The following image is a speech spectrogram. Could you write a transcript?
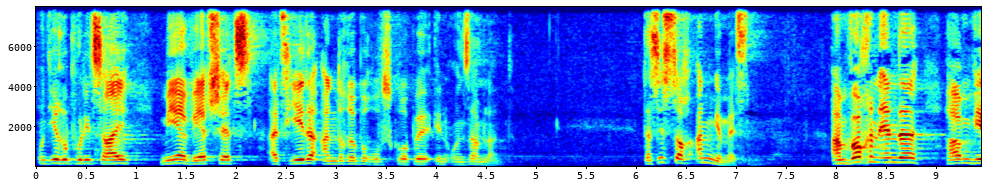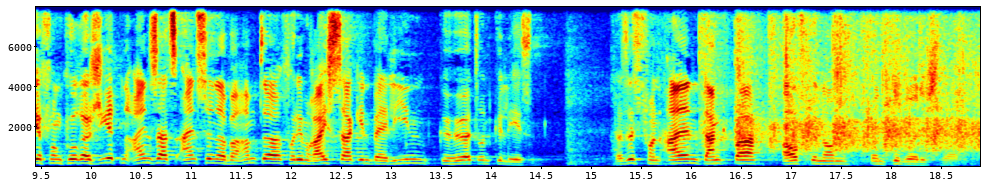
und ihre Polizei mehr wertschätzt als jede andere Berufsgruppe in unserem Land. Das ist doch angemessen Am Wochenende haben wir vom couragierten Einsatz einzelner Beamter vor dem Reichstag in Berlin gehört und gelesen. Das ist von allen dankbar aufgenommen und gewürdigt worden.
